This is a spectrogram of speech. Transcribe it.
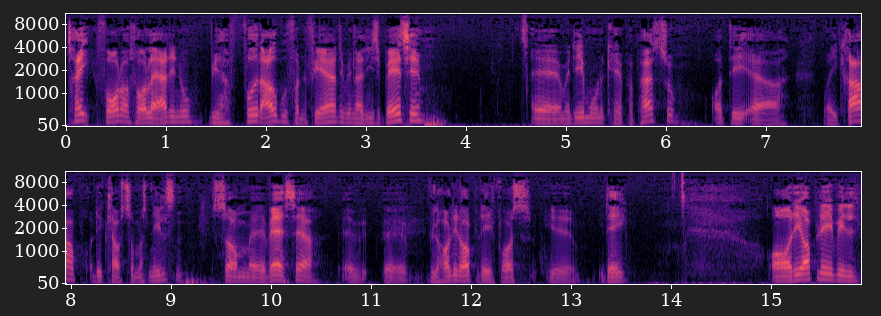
tre foredragsholder er det nu. Vi har fået et afbud fra den fjerde, det vender jeg lige tilbage til. Øh, men det er Monika Papasso, og det er Marie Krab, og det er Claus Thomas Nielsen, som øh, hver især øh, øh, vil holde et oplæg for os øh, i dag. Og det oplæg vil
